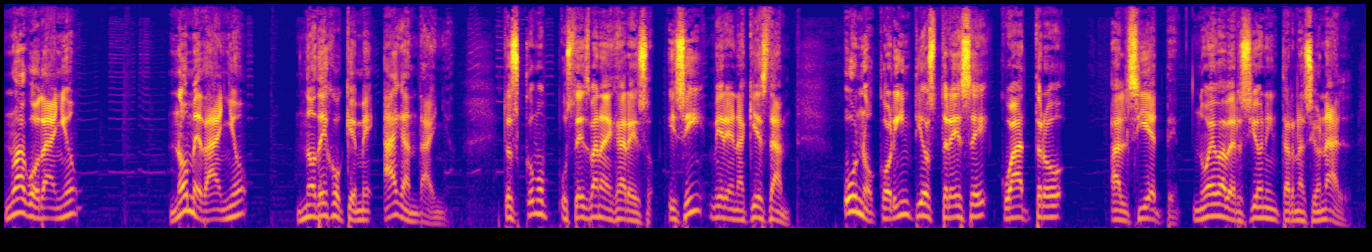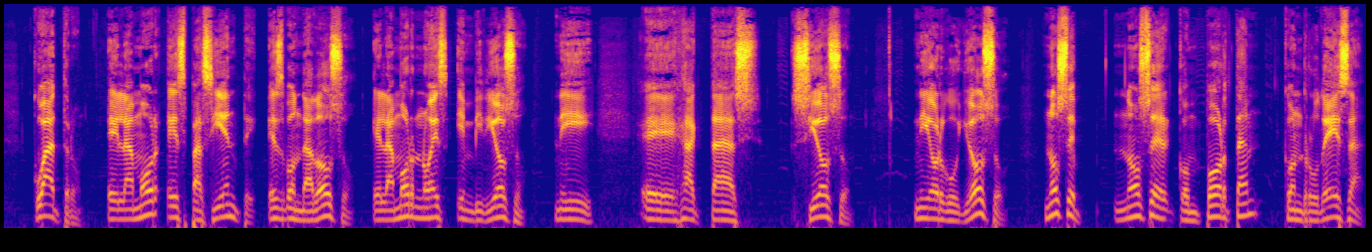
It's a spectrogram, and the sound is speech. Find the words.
No hago daño, no me daño, no dejo que me hagan daño. Entonces, ¿cómo ustedes van a dejar eso? Y sí, miren, aquí está. 1 Corintios 13, 4 al 7, nueva versión internacional. 4. El amor es paciente, es bondadoso. El amor no es envidioso, ni eh, jactacioso, ni orgulloso. No se, no se comporta con rudeza,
